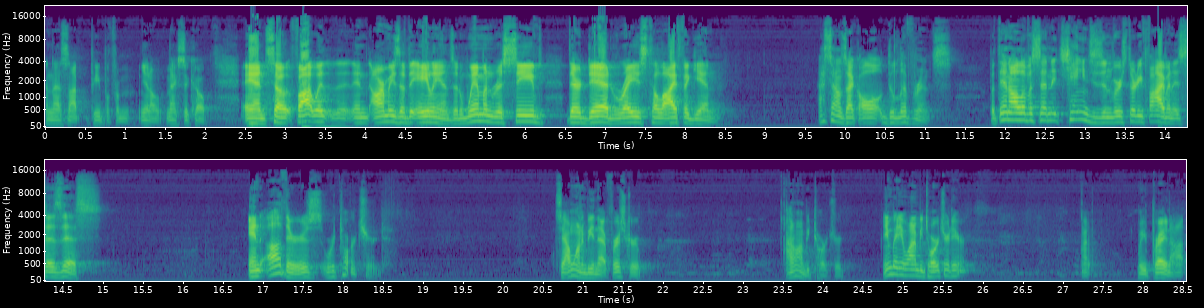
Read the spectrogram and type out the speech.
and that's not people from you know Mexico. And so fought with in armies of the aliens, and women received their dead raised to life again. That sounds like all deliverance. But then all of a sudden it changes in verse 35 and it says this. And others were tortured. See, I want to be in that first group. I don't want to be tortured. Anybody want to be tortured here? We pray not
